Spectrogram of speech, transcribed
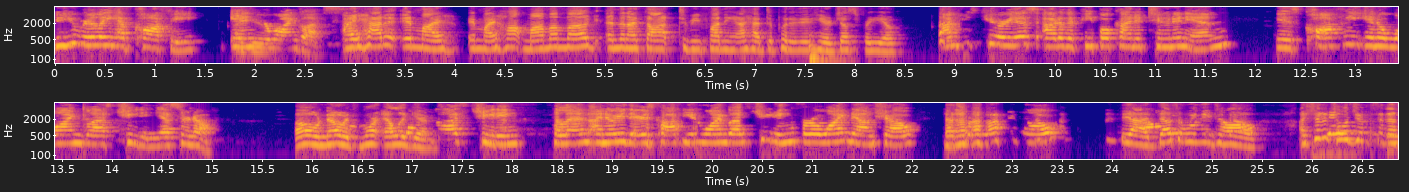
Do you really have coffee in your wine glass? I had it in my in my hot mama mug, and then I thought to be funny, I had to put it in here just for you. I'm just curious, out of the people kind of tuning in, is coffee in a wine glass cheating? Yes or no? Oh no, it's more elegant. Wine glass cheating. Helen, I know you there is coffee and wine glass cheating for a wine down show. That's what I know. Yeah, that's what we need to know. I should have told you it's in a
